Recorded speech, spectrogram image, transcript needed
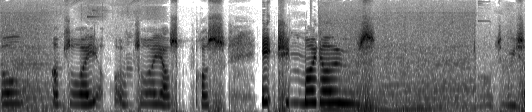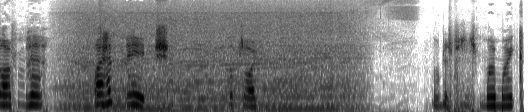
Oh, I'm sorry, I'm sorry, I was, I was itching my nose. Oh, to restart from here. I had an itch. I'm sorry. I'll just position my mic.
